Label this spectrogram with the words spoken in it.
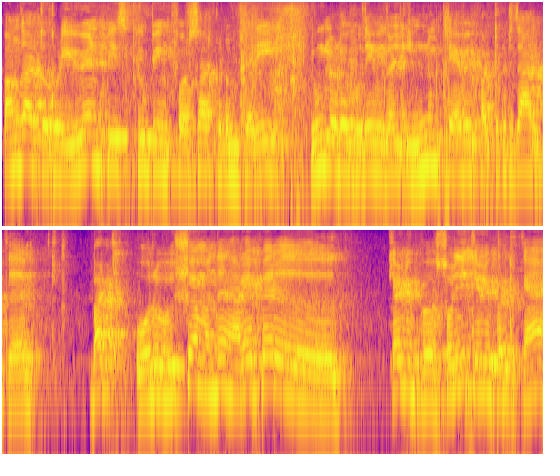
பங்காக இருக்கக்கூடிய யுஎன் பீஸ் கீப்பிங் ஃபோர்ஸாக இருக்கட்டும் சரி இவங்களுடைய உதவிகள் இன்னும் தேவைப்பட்டுக்கிட்டு தான் இருக்குது பட் ஒரு விஷயம் வந்து நிறைய பேர் கேள்வி சொல்லி கேள்விப்பட்டிருக்கேன்.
